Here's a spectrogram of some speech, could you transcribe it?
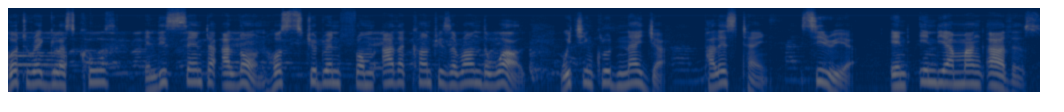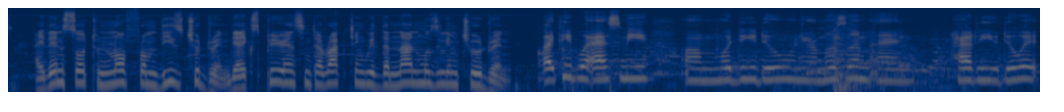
go to regular schools, and this center alone hosts children from other countries around the world, which include Niger, Palestine, Syria, and India, among others. I then sought to know from these children their experience interacting with the non-Muslim children. Like people ask me, um, what do you do when you're a Muslim and how do you do it?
